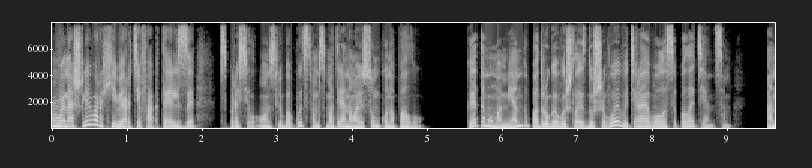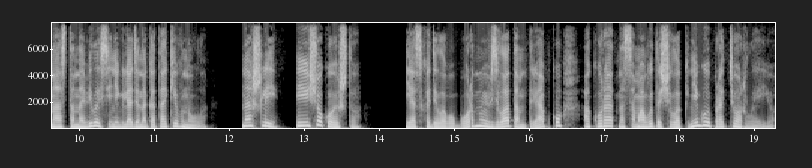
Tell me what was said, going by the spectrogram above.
«Вы нашли в архиве артефакт Эльзы?» — спросил он с любопытством, смотря на мою сумку на полу. К этому моменту подруга вышла из душевой, вытирая волосы полотенцем. Она остановилась и, не глядя на кота, кивнула. «Нашли. И еще кое-что». Я сходила в уборную, взяла там тряпку, аккуратно сама вытащила книгу и протерла ее.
